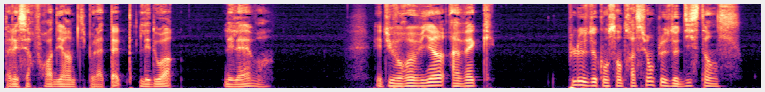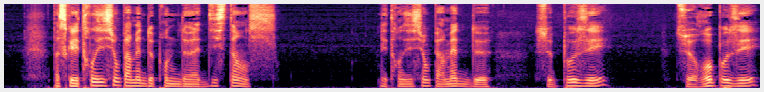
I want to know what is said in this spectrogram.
Tu as laissé refroidir un petit peu la tête, les doigts, les lèvres, et tu reviens avec plus de concentration, plus de distance. Parce que les transitions permettent de prendre de la distance. Les transitions permettent de se poser, de se reposer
